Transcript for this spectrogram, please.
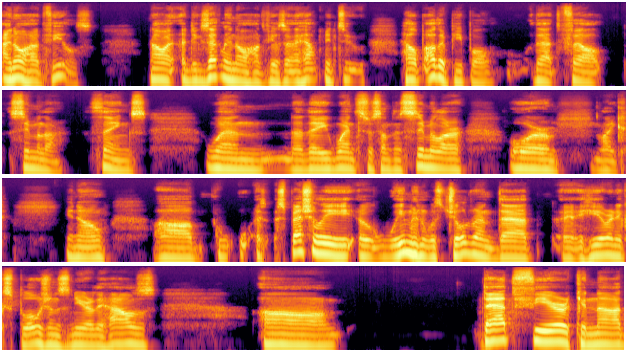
i know how it feels now i, I exactly know how it feels and it helped me to help other people that felt similar things when uh, they went through something similar or like you know uh, especially uh, women with children that uh, hearing explosions near the house um that fear cannot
